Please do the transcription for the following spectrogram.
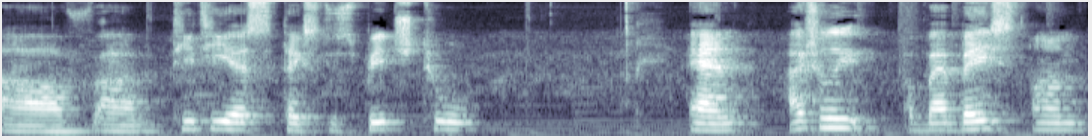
uh, uh, TTS text-to-speech tool. And actually based on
